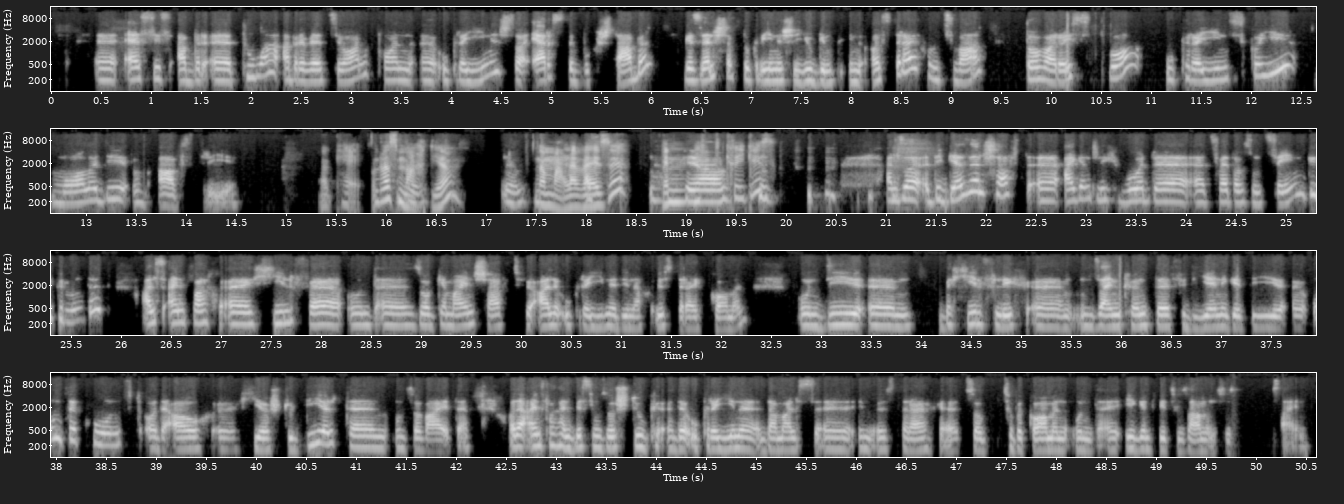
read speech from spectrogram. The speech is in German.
äh, es ist aber, äh, Tuma, Abbreviation von äh, Ukrainisch, so erste Buchstabe, Gesellschaft Ukrainische Jugend in Österreich. Und zwar Товариство Української молоді в Австрії. Okay. Und was macht ihr ja. normalerweise, wenn ja. nicht Krieg ist? Also die Gesellschaft äh, eigentlich wurde äh, 2010 gegründet als einfach äh, Hilfe und äh, so Gemeinschaft für alle Ukraine, die nach Österreich kommen und die ähm, behilflich äh, sein könnte für diejenigen, die äh, Unterkunft oder auch äh, hier studierten und so weiter. Oder einfach ein bisschen so Stück der Ukraine damals äh, in Österreich äh, zu, zu bekommen und äh, irgendwie zusammen zu sein.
